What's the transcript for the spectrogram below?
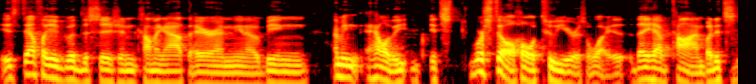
it's definitely a good decision coming out there and you know being. I mean, hell, it's we're still a whole two years away. They have time, but it's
